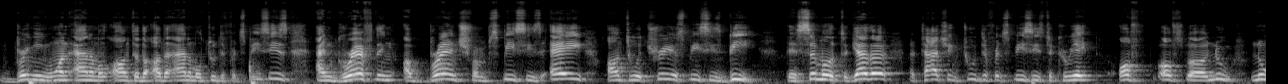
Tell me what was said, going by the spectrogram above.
bringing one animal onto the other animal, two different species, and grafting a branch from species A onto a tree of species B. They're similar together, attaching two different species to create off, off uh, new new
